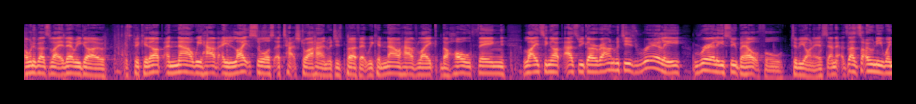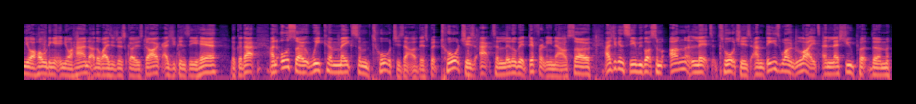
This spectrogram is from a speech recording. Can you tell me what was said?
I want to be able to light it. There we go. Let's pick it up. And now we have a light source attached to our hand, which is perfect. We can now have, like, the whole thing lighting up as we go around, which is really, really super helpful, to be honest. And that's only when you're holding it in your hand, otherwise it just goes dark, as you can see here. Look at that. And also, we can make some torches out of this, but torches act a little bit differently now. So, as you can see, we've got some unlit torches, and these won't light unless you put them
